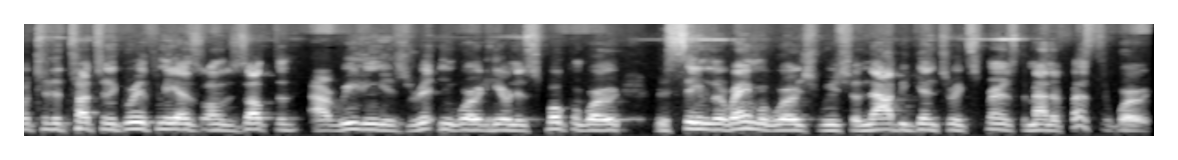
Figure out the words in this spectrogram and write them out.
want you to touch and agree with me as a result of our reading is written word here in the spoken word, receiving the rhema words, we shall now begin to experience the manifested word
